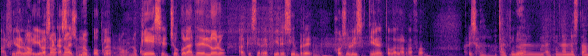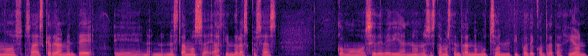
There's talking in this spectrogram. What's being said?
al final lo No, que llevas no, a casa no, es muy poco. claro, no, no que es el chocolate del loro al que se refiere siempre Mm. José Luis, y tiene toda la razón. Marisa. Claro, al final, al final no estamos, o sea, es que realmente eh, no, no estamos haciendo las cosas como se deberían, ¿no? Nos estamos centrando mucho en el tipo de contratación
